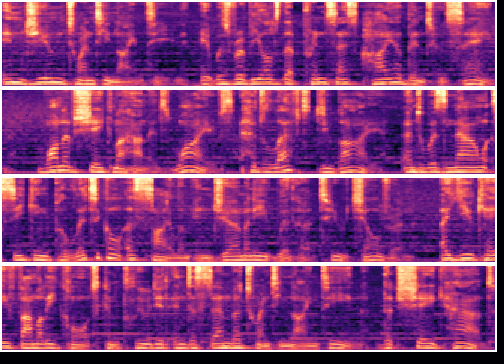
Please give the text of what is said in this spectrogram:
In June 2019, it was revealed that Princess Haya bint Hussein, one of Sheikh Mohammed's wives, had left Dubai and was now seeking political asylum in Germany with her two children. A UK family court concluded in December 2019 that Sheikh had,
